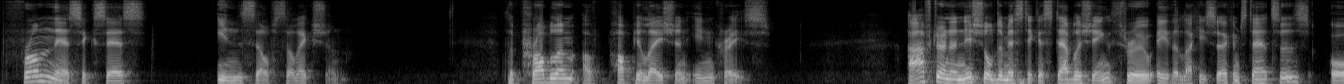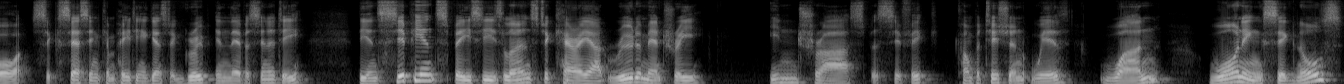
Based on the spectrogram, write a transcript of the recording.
from their success in self-selection. The problem of population increase. After an initial domestic establishing through either lucky circumstances or success in competing against a group in their vicinity, the incipient species learns to carry out rudimentary intra-specific competition with one, warning signals,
